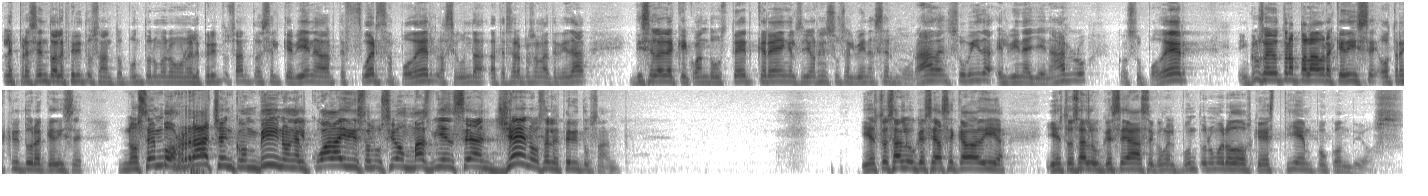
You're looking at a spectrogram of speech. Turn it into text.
les presento al Espíritu Santo, punto número uno. El Espíritu Santo es el que viene a darte fuerza, poder, la segunda, la tercera persona de la Trinidad. Dice la Biblia que cuando usted cree en el Señor Jesús, Él viene a ser morada en su vida, Él viene a llenarlo con su poder. Incluso hay otra palabra que dice, otra escritura que dice, no se emborrachen con vino en el cual hay disolución, más bien sean llenos del Espíritu Santo. Y esto es algo que se hace cada día. Y esto es algo que se hace con el punto número dos, que es tiempo con Dios.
